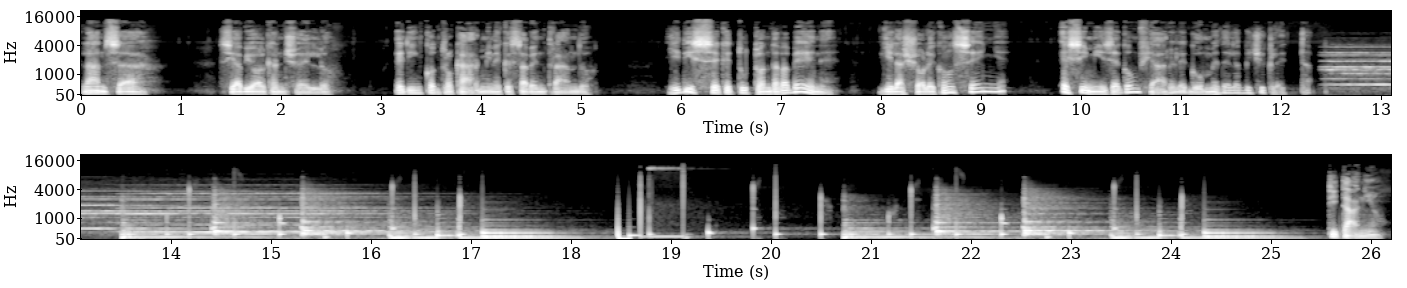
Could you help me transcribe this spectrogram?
Lanza si avviò al cancello ed incontrò Carmine che stava entrando. Gli disse che tutto andava bene, gli lasciò le consegne e si mise a gonfiare le gomme della bicicletta. Titanio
